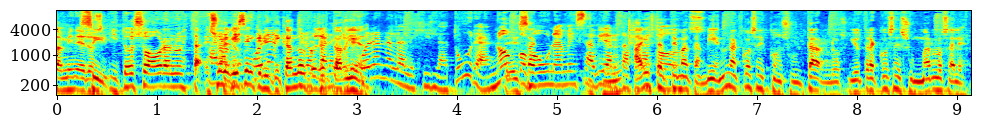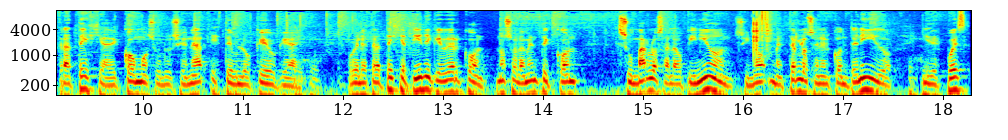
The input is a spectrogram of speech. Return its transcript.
a mineros, y todo eso ahora no está. Eso es lo que dicen criticando el proyecto para que fueran a la legislatura, no como una mesa abierta para Ahí está el tema también. Una cosa es consultarlos y otra cosa es sumarlos a la estrategia de cómo solucionar este bloqueo que hay. Porque la estrategia tiene que ver con, no solamente con sumarlos a la opinión, sino meterlos en el contenido y después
